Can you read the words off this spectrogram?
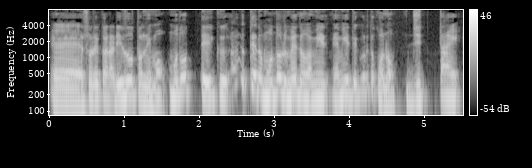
えー、それからリゾートにも戻っていく、ある程度戻る目処が見え見えてくると、この実体、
